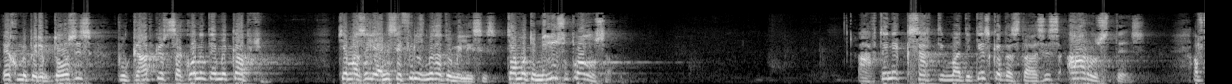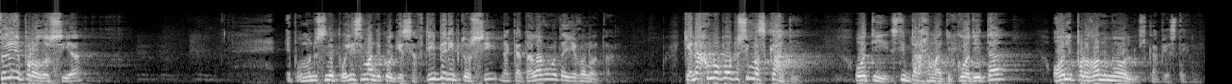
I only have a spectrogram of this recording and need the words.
έχουμε περιπτώσεις που κάποιος τσακώνεται με κάποιον και μας λέει αν είσαι φίλος μου δεν θα το μιλήσεις και άμα το μιλήσω πρόδωσα. Αυτό είναι εξαρτηματικές καταστάσεις άρρωστες. Αυτό δεν είναι προδοσία. Επομένως είναι πολύ σημαντικό και σε αυτή την περίπτωση να καταλάβουμε τα γεγονότα. Και να έχουμε απόψη μας κάτι. Ότι στην πραγματικότητα όλοι προδώνουμε όλους κάποια στιγμή.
